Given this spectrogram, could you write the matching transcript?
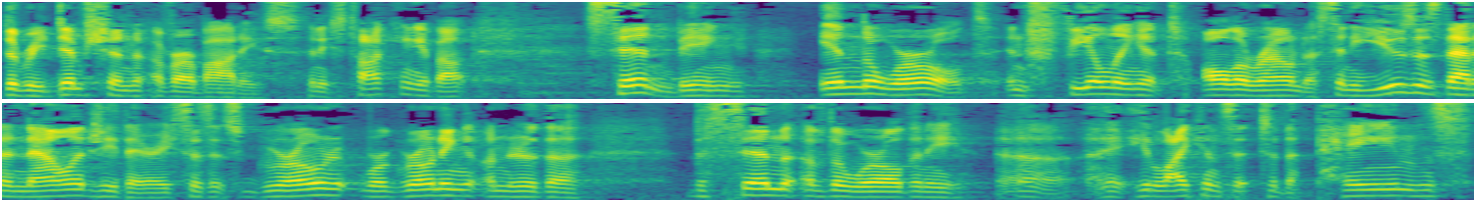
the redemption of our bodies. And he's talking about sin being in the world and feeling it all around us. And he uses that analogy there. He says it's grown, we're groaning under the, the sin of the world and he, uh, he likens it to the pains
